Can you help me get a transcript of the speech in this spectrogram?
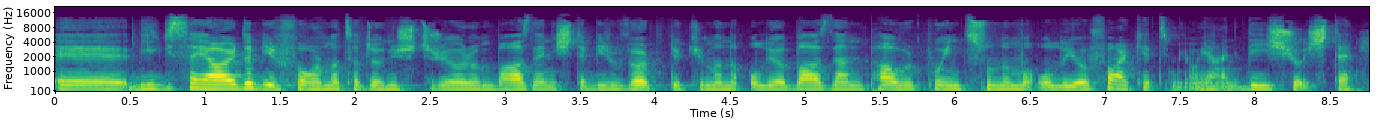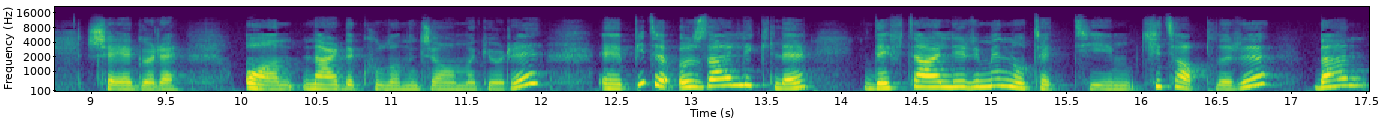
e, bilgisayarda bir formata dönüştürüyorum. Bazen işte bir Word dokümanı oluyor, bazen PowerPoint sunumu oluyor. Fark etmiyor yani değişiyor işte şeye göre o an nerede kullanacağıma göre. E, bir de özellikle defterlerime not ettiğim kitapları ben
